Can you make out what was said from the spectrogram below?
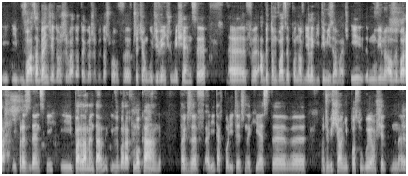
i, i władza będzie dążyła do tego, żeby doszło w, w przeciągu 9 miesięcy, e, w, aby tą władzę ponownie legitymizować. I mówimy o wyborach i prezydenckich, i parlamentarnych, i wyborach lokalnych. Także w elitach politycznych jest, e, oczywiście oni posługują się n-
